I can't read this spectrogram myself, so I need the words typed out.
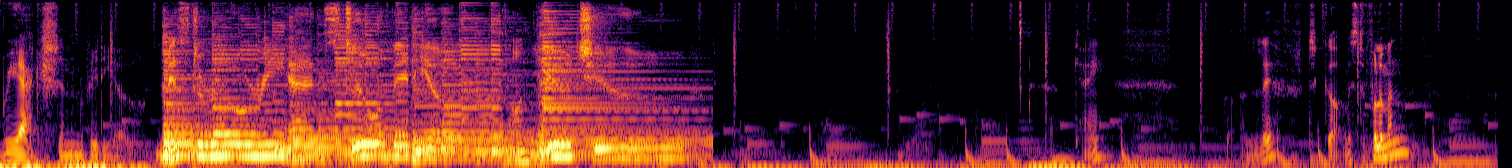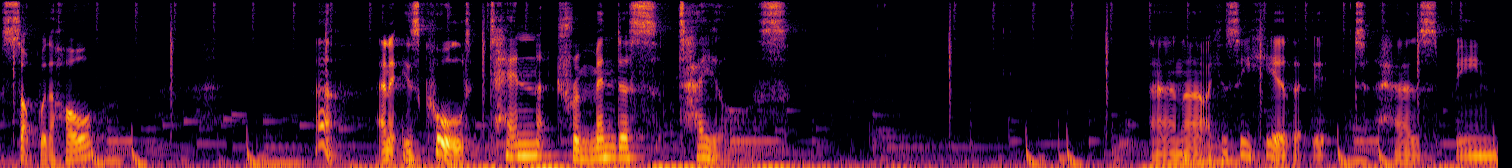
reaction video. Mr. O reacts to a video on YouTube. Okay, got a lift, got Mr. Fullerman, a sock with a hole. Ah, and it is called 10 Tremendous Tales. And uh, I can see here that it has been,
